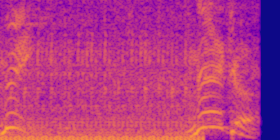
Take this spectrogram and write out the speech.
Me! Nigga!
